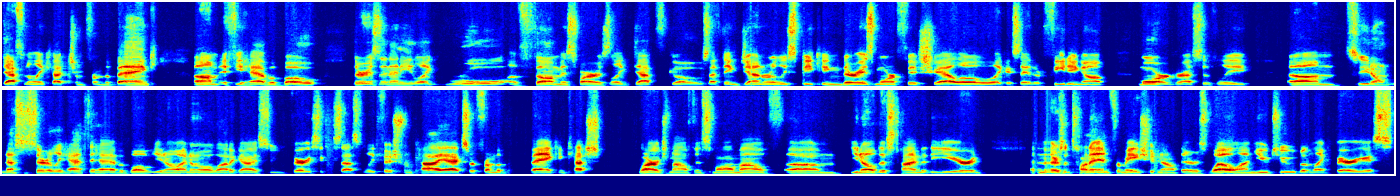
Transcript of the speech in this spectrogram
definitely catch them from the bank. Um, if you have a boat, there isn't any like rule of thumb as far as like depth goes. I think generally speaking, there is more fish shallow. Like I say, they're feeding up more aggressively. Um, so you don't necessarily have to have a boat. You know, I know a lot of guys who very successfully fish from kayaks or from the bank and catch largemouth and smallmouth. Um, you know, this time of the year, and and there's a ton of information out there as well on YouTube and like various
